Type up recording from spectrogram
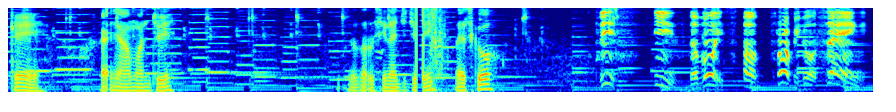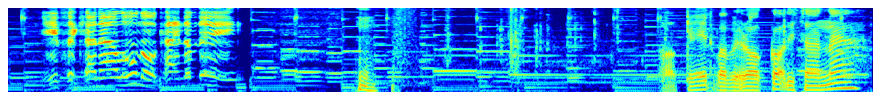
Oke, kayaknya aman cuy. Kita taruh sini aja cuy. Let's go. This is the voice of Tropico saying, It's a Canal Uno kind of day. Hmm. Oke, di pabrik rokok di sana.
